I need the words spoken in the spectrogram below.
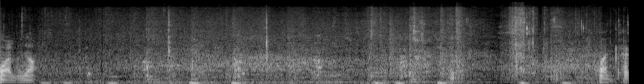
หวานพี่น้องหวานคัก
